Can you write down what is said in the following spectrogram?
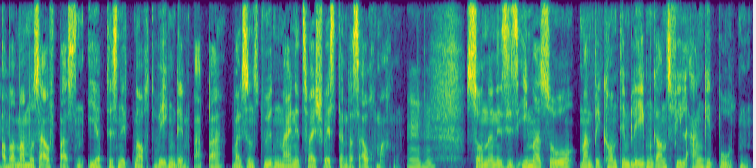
Aber man muss aufpassen. Ich habe das nicht gemacht wegen dem Papa, weil sonst würden meine zwei Schwestern das auch machen. Sondern es ist immer so, man bekommt im Leben ganz viel angeboten.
